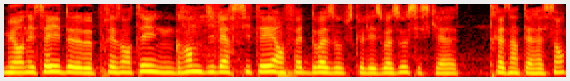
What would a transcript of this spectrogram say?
mais on essaye de présenter une grande diversité en mm. fait d'oiseaux parce que les oiseaux c'est ce qui est très intéressant,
